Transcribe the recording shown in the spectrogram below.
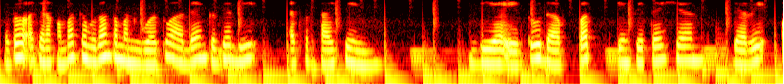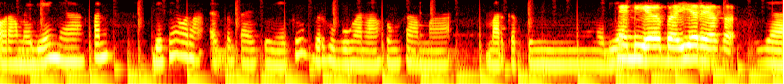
itu acara keempat kebetulan teman gue tuh ada yang kerja di advertising. Dia itu dapat invitation dari orang medianya. Kan biasanya orang advertising itu berhubungan langsung sama marketing media. Media bayar ya kak? Ya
